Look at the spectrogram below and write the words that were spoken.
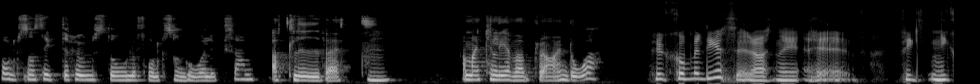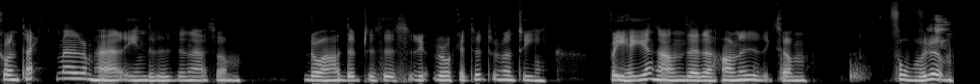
folk som sitter i rullstol och folk som går. Liksom. Att livet, mm. att man kan leva bra ändå. Hur kommer det sig då att ni eh, fick ni kontakt med de här individerna som då hade precis råkat ut för någonting på egen hand eller har ni liksom forum?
